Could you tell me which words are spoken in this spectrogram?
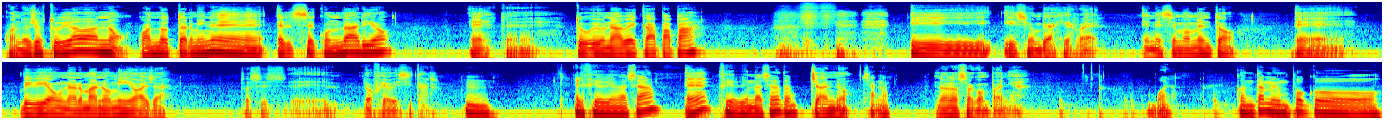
Cuando yo estudiaba, no. Cuando terminé el secundario, este, tuve una beca a papá y hice un viaje a Israel. En ese momento eh, vivía un hermano mío allá. Entonces eh, lo fui a visitar. Mm. ¿Él sigue viviendo allá? ¿Eh? ¿Sigue viviendo allá? Ya no. Ya no. No nos acompaña. Bueno, contame un poco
